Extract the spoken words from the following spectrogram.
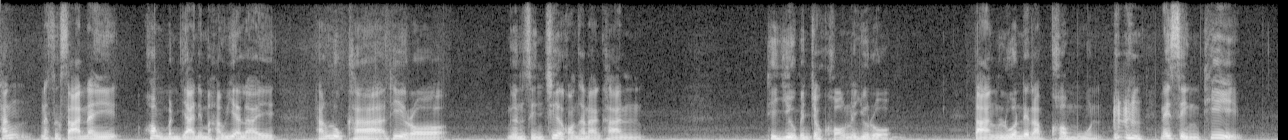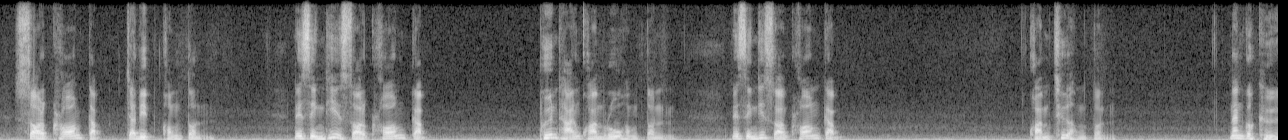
ทั้งนักศึกษาในห้องบรรยายในมหาวิทยาลัย ทั้งลูกค้าที่รอเงินสินเชื่อของธนาคาร ที่ยิวเป็นเจ้าของในยุโรป ต่างล้วนได้รับข้อมูล ในสิ่งที่สอดคล้องกับจริตของตน ในสิ่งที่สอดคล้องกับพื้นฐานความรู้ของตน ในสิ่งที่สอดคล้องกับความเชื่อของตน นั่นก็คือ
